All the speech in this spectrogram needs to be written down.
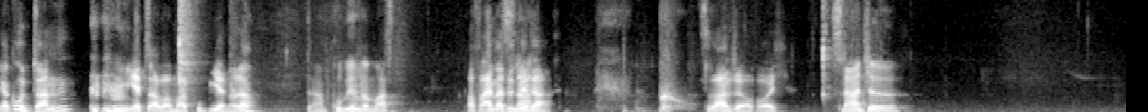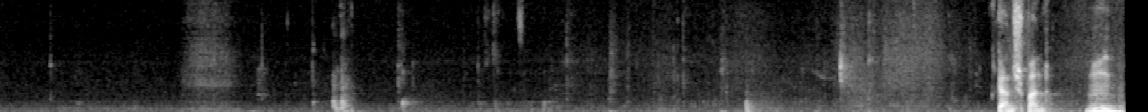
Ja, gut, dann jetzt aber mal probieren, oder? Da probieren wir mal. Auf einmal sind wir Slange. da. Slange auf euch. Snate. Ganz spannend. Hm,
